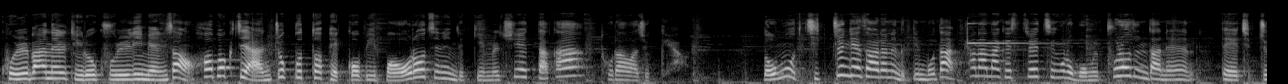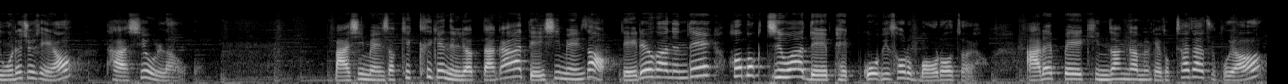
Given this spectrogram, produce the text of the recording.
골반을 뒤로 굴리면서 허벅지 안쪽부터 배꼽이 멀어지는 느낌을 취했다가 돌아와 줄게요. 너무 집중해서 하려는 느낌보다 편안하게 스트레칭으로 몸을 풀어준다는 데 집중을 해주세요. 다시 올라오고. 마시면서 키 크게 늘렸다가 내쉬면서 내려가는데 허벅지와 내 배꼽이 서로 멀어져요. 아랫배의 긴장감을 계속 찾아주고요.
